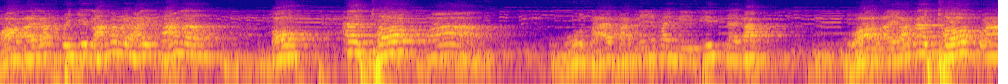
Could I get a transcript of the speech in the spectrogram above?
ว่าไงครับไปกินหลังก็ไปหาอีกครั้งหนึ่งตบแอ้ช็อกมาหมูสายพันธุ์นี้ไม่มีพิษนะครับ ว่าไงครับแอ้ช็อกมา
